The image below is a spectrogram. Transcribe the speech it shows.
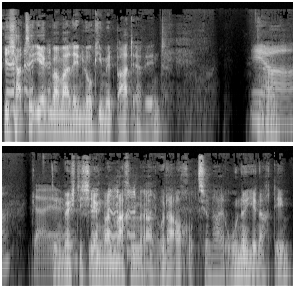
Ich hatte irgendwann mal den Loki mit Bart erwähnt. Ja, ja, geil. Den möchte ich irgendwann machen äh, oder auch optional ohne, je nachdem.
